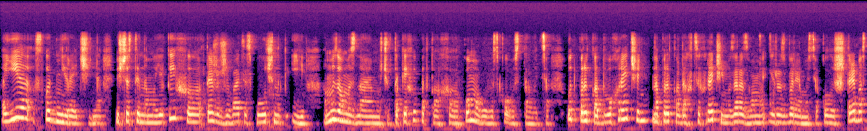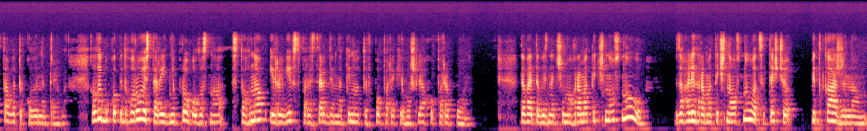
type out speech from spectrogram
а є складні речення, між частинами яких е, теж вживається сполучник і. А ми з вами знаємо, що в таких випадках е, кома обов'язково ставиться. От приклад двох речень. На прикладах цих речень ми зараз з вами і розберемося, коли ж треба ставити, коли не треба. Глибоко під горою старий Дніпро голосно стогнав і ревів з пересердям накинути впоперек його шляху перепон. Давайте визначимо граматичну основу. Взагалі, граматична основа це те, що підкаже нам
